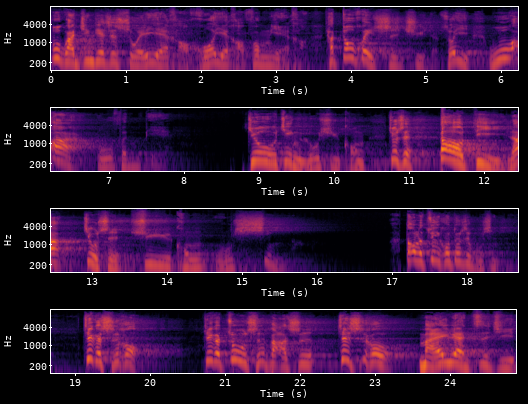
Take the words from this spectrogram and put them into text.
不管今天是水也好，火也好，风也好，它都会失去的。所以无二无分别，究竟如虚空，就是到底了，就是虚空无性啊！到了最后都是无性。这个时候，这个住持法师这时候埋怨自己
